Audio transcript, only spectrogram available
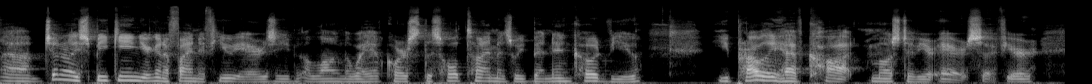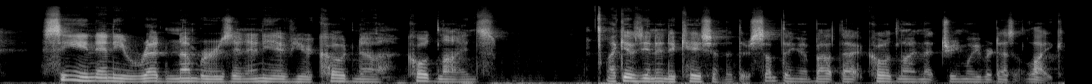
Uh, generally speaking, you're going to find a few errors along the way. Of course, this whole time as we've been in code view, you probably have caught most of your errors. So if you're seeing any red numbers in any of your code, no, code lines, that gives you an indication that there's something about that code line that Dreamweaver doesn't like.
